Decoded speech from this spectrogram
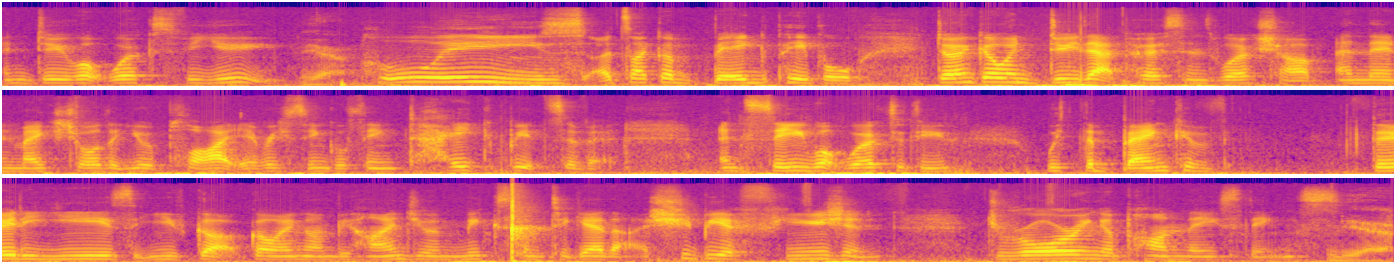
and do what works for you Yeah. please it's like a beg people don't go and do that person's workshop and then make sure that you apply every single thing take bits of it and see what works with you with the bank of 30 years that you've got going on behind you and mix them together it should be a fusion drawing upon these things Yeah.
